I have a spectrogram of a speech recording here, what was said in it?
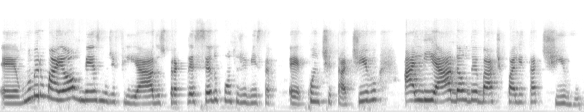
é, um número maior mesmo de filiados para crescer do ponto de vista é, quantitativo, aliada ao debate qualitativo,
